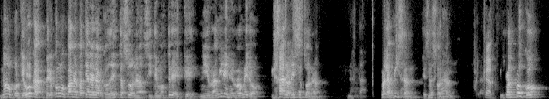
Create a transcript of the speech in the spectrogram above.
No, porque Boca, pero ¿cómo van a patear al arco de esta zona si te mostré que ni Ramírez ni Romero pisaron esa zona? No, está. no la pisan esa zona. Claro. Y tampoco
